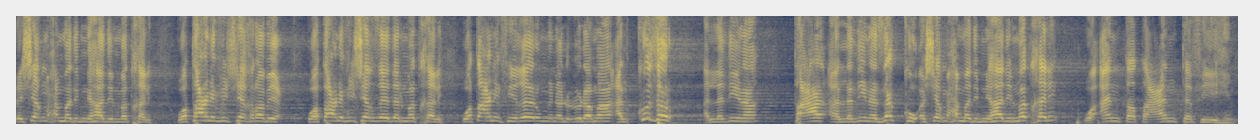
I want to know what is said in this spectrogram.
للشيخ محمد بن هادي المدخلي. وطعن في الشيخ ربيع وطعن في الشيخ زيد المدخلي وطعن في غيره من العلماء الكثر الذين طع... الذين زكوا الشيخ محمد بن هادي المدخلي وأنت طعنت فيهم.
